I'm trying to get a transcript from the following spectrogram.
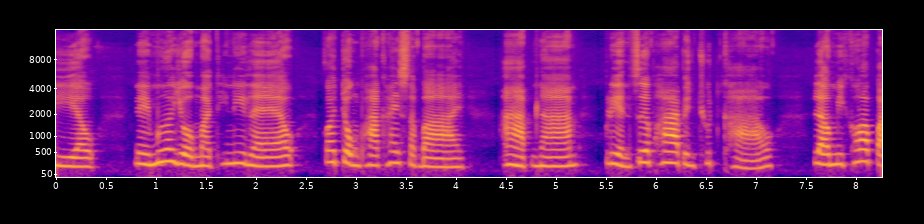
เดียว ในเมื่อโยมมาที่นี่แล้ว ก็จงพักให้สบาย อาบน้ำ เปลี่ยนเสื้อผ้าเป็นชุดขาว เรามีข้อป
